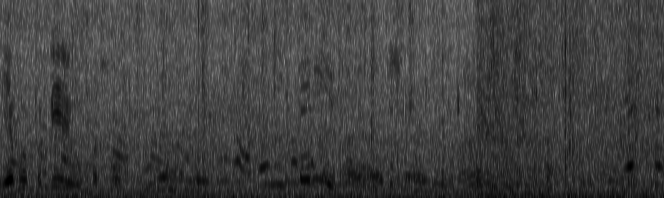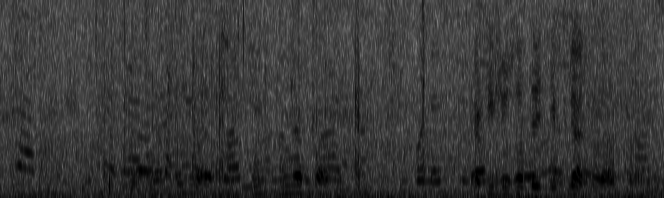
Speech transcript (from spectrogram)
Я бы по берегу пошел. Хочу смотреть, где пляж надо оставить.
